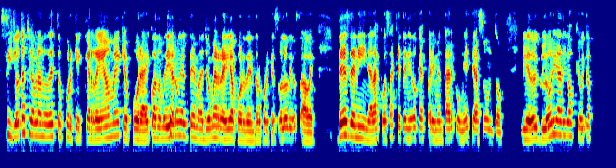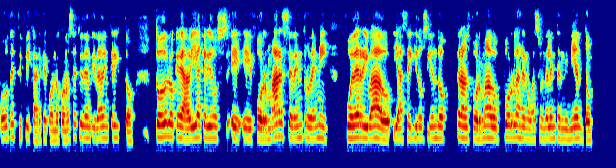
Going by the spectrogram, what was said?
si yo te estoy hablando de esto es porque créame que por ahí, cuando me dijeron el tema, yo me reía por dentro, porque solo Dios sabe, desde niña, las cosas que he tenido que experimentar con este asunto. Y le doy gloria a Dios que hoy te puedo testificar que cuando conoces tu identidad en Cristo, todo lo que había querido eh, eh, formarse dentro de mí fue derribado y ha seguido siendo transformado por la renovación del entendimiento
